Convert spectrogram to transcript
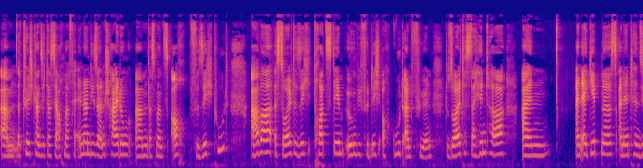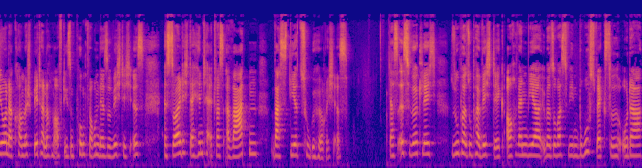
ähm, natürlich kann sich das ja auch mal verändern, diese Entscheidung, ähm, dass man es auch für sich tut, aber es sollte sich trotzdem irgendwie für dich auch gut anfühlen. Du solltest dahinter ein ein Ergebnis, eine Intention, da kommen wir später nochmal auf diesen Punkt, warum der so wichtig ist. Es soll dich dahinter etwas erwarten, was dir zugehörig ist. Das ist wirklich super, super wichtig, auch wenn wir über sowas wie einen Berufswechsel oder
